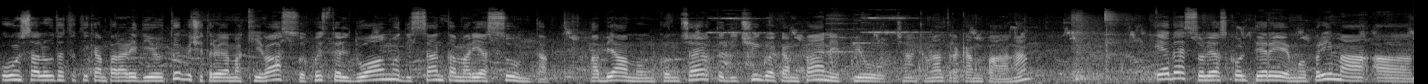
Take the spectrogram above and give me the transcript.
Un saluto a tutti i campanari di YouTube, ci troviamo a Chivasso, questo è il Duomo di Santa Maria Assunta. Abbiamo un concerto di 5 campane più c'è anche un'altra campana e adesso le ascolteremo prima a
